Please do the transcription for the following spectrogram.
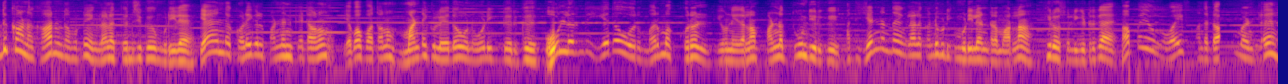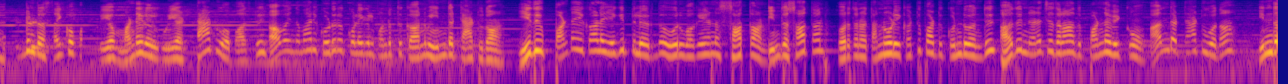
அதுக்கான காரணத்தை மட்டும் எங்களால தெரிஞ்சுக்கவே முடியல. ஏன் இந்த கொலைகள் பண்ணன்னு கேட்டாலும் எப்ப பார்த்தாலும் மண்டைக்குள்ள ஏதோ ஒன்று ஓடிக்கிட்டு இருக்கு. உள்ள இருந்து ஏதோ ஒரு மர்ம குரல் இவன் இதெல்லாம் பண்ண தூண்டி இருக்கு அது என்னன்னு எங்களால கண்டுபிடிக்க முடியலன்ற மாதிரிலாம் ஹீரோ சொல்லிக்கிட்டு இருக்க அப்ப இவங்க ஒய்ஃப் அந்த டாக்குமெண்ட்ல ரெண்டுன்ற சைக்கோபாத்துடைய மண்டையில இருக்கக்கூடிய டாட்டுவை பார்த்துட்டு அவன் இந்த மாதிரி கொடூர கொலைகள் பண்றதுக்கு காரணம் இந்த டாட்டு தான். இது பண்டைய கால எகிப்துல இருந்த ஒரு வகையான சாத்தான். இந்த சாத்தான் ஒருத்தனை தன்னுடைய கட்டுப்பாட்டு கொண்டு வந்து அது நினைச்சதெல்லாம் அது பண்ண வைக்கும். அந்த டாட்டுவை தான் இந்த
